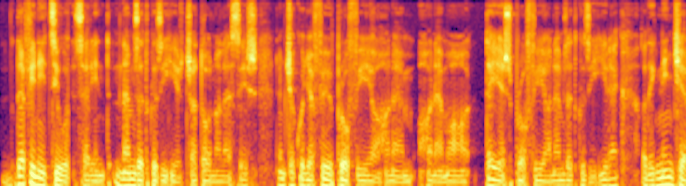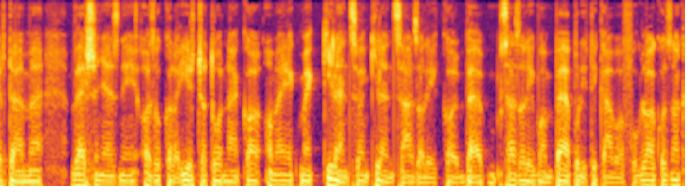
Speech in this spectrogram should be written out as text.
definíció szerint nemzetközi hírcsatorna lesz, és nem csak, hogy a fő profilja, hanem, hanem a teljes profi a nemzetközi hírek, addig nincs értelme versenyezni azokkal a hírcsatornákkal, amelyek meg 99%-kal be, százalékban belpolitikával foglalkoznak,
